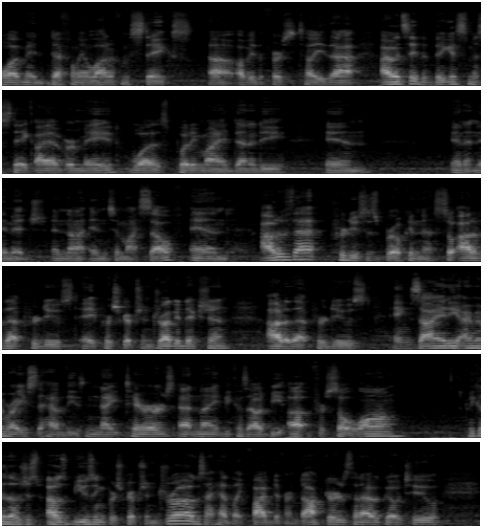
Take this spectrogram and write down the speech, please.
Well, I've made definitely a lot of mistakes. Uh, I'll be the first to tell you that. I would say the biggest mistake I ever made was putting my identity in in an image and not into myself. And out of that produces brokenness. So out of that produced a prescription drug addiction. Out of that produced anxiety. I remember I used to have these night terrors at night because I would be up for so long because I was just I was abusing prescription drugs. I had like five different doctors that I would go to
